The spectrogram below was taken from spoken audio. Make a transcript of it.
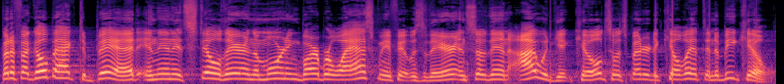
But if I go back to bed and then it's still there in the morning, Barbara will ask me if it was there, and so then I would get killed, so it's better to kill it than to be killed.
